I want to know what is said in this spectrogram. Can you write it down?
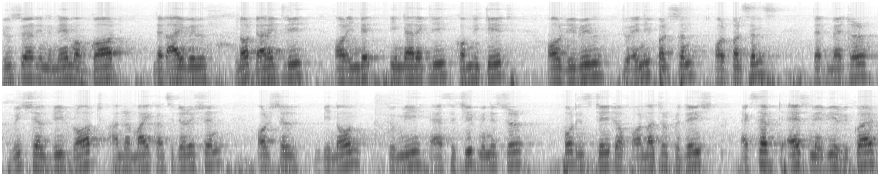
do swear in the name of God that I will not directly or indi- indirectly communicate or reveal to any person or persons that matter which shall be brought under my consideration or shall be known to me as the Chief Minister for the state of Arunachal Pradesh except as may be required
